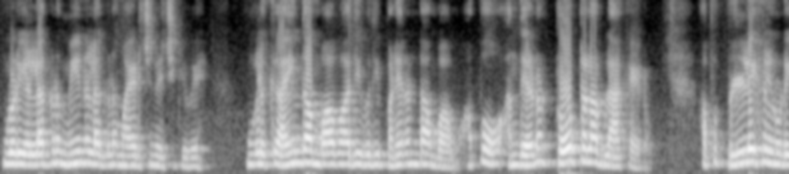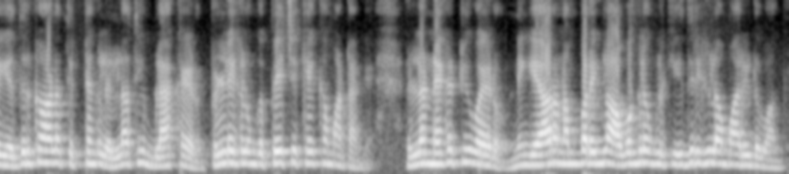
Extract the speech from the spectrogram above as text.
உங்களுடைய லக்னம் மீன லக்னம் ஆயிடுச்சுன்னு வச்சுக்கவே உங்களுக்கு ஐந்தாம் பாவாதிபதி பன்னிரெண்டாம் பாவம். அப்போது அந்த இடம் டோட்டலாக பிளாக் ஆகிடும் அப்போ பிள்ளைகளுடைய எதிர்கால திட்டங்கள் எல்லாத்தையும் பிளாக் ஆகிடும் பிள்ளைகள் உங்கள் பேச்சு கேட்க மாட்டாங்க. எல்லாம் நெகட்டிவ் ஆகிடும் நீங்கள் யாரை நம்புறீங்களோ அவங்களே உங்களுக்கு எதிரிகளாக மாறிடுவாங்க.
